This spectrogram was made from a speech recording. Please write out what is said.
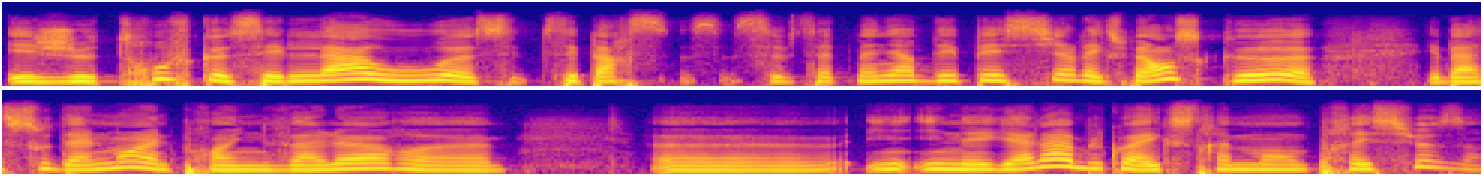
Et je trouve que c'est là où euh, c'est, par cette manière d'épaissir l'expérience que, eh ben, soudainement, elle prend une valeur. Euh, euh, inégalable, quoi, extrêmement précieuse.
